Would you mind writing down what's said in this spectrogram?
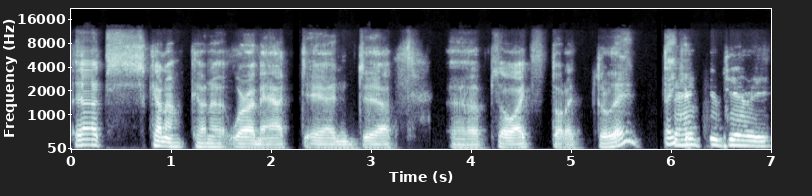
that's kind of kind of where I'm at, and uh, so I thought I'd throw that in. Thank, Thank you. you. Gary.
